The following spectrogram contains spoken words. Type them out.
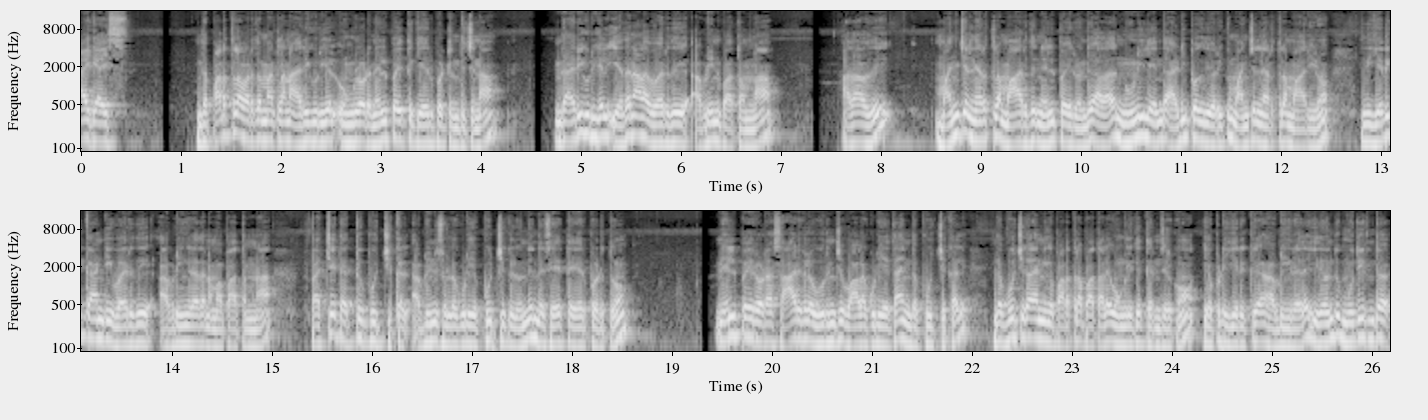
ஹாய் கைஸ் இந்த படத்தில் வருத்தமாக்கலான அறிகுறிகள் உங்களோட நெல் பயிர்த்துக்கு ஏற்பட்டிருந்துச்சுன்னா இந்த அறிகுறிகள் எதனால் வருது அப்படின்னு பார்த்தோம்னா அதாவது மஞ்சள் நிறத்தில் மாறுது நெல் பயிர் வந்து அதாவது நுனிலேருந்து அடிப்பகுதி வரைக்கும் மஞ்சள் நிறத்தில் மாறிடும். இது எதுக்காண்டி வருது அப்படிங்கிறத நம்ம பார்த்தோம்னா பச்சை தத்து பூச்சிகள் அப்படின்னு சொல்லக்கூடிய பூச்சிகள் வந்து இந்த சேத்தை ஏற்படுத்தும். நெல் பயிரோட சாறுகளை உறிஞ்சு வாழக்கூடியது தான் இந்த பூச்சிகள். இந்த பூச்சிகளை நீங்கள் படத்தில் பார்த்தாலே உங்களுக்கே தெரிஞ்சிருக்கும் எப்படி இருக்குது அப்படிங்கிறத. இது வந்து முதிர்ந்த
